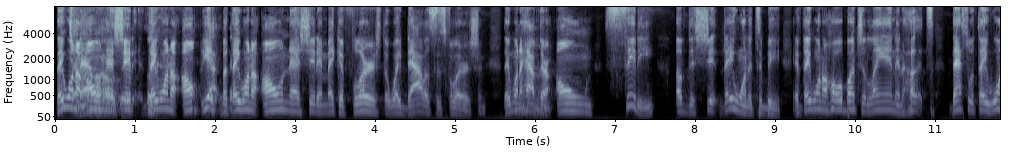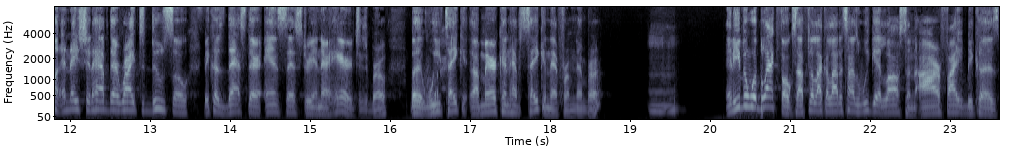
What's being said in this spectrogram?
They want to own that shit. They want to own, yeah, but they want to own that shit and make it flourish the way Dallas is flourishing. They want to have their own city of the shit they want it to be. If they want a whole bunch of land and huts, that's what they want, and they should have that right to do so because that's their ancestry and their heritage, bro. But we take it, American have taken that from them, bro. Mhm. And even with black folks, I feel like a lot of times we get lost in our fight because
